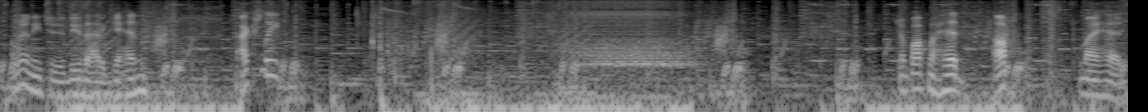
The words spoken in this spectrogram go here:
I'm gonna need you to do that again. Actually. Jump off my head. Off my head.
